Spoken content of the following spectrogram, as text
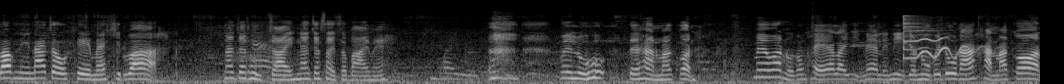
รอบนี้น่าจะโอเคไหมคิดว่า น่าจะถูกใจน่าจะใส่สบายไหม ไม่รู้ไม่รู้แต่หันมาก่อน แม่ว่าหนูต้องแพ้อะไรอีกแน่เลยนี่ เดี๋ยวหนูไปดูนะหันมาก่อน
